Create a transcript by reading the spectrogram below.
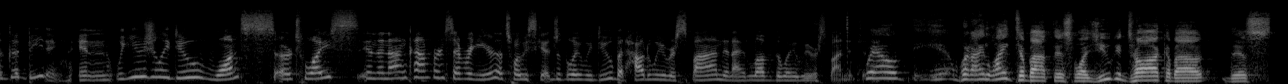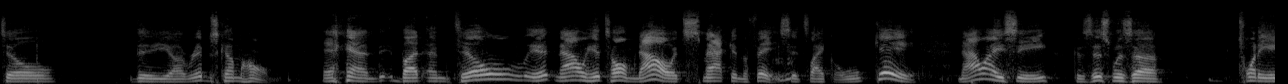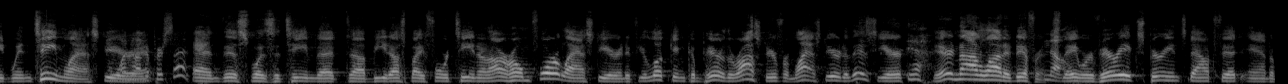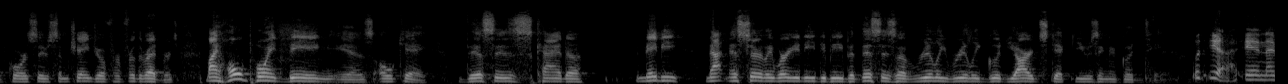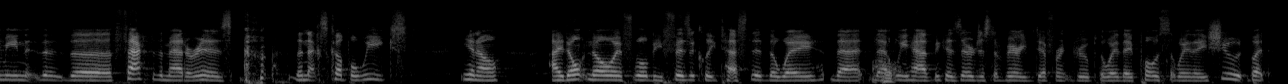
a good beating, and we usually do once or twice in the non-conference every year. That's why we schedule the way we do. But how do we respond? And I love the way we responded. Today. Well, yeah, what I liked about this was you can talk about this till the uh, ribs come home, and but until it now hits home, now it's smack in the face. It's like okay, now I see because this was a 28 win team last year. 100%. And this was a team that uh, beat us by 14 on our home floor last year. And if you look and compare the roster from last year to this year, Yeah. there's not a lot of difference. No. They were a very experienced outfit, and of course, there's some changeover for the Redbirds. My whole point being is okay, this is kind of maybe not necessarily where you need to be, but this is a really, really good yardstick using a good team. With, yeah, and I mean the the fact of the matter is, the next couple weeks, you know, I don't know if we'll be physically tested the way that that oh. we have because they're just a very different group. The way they post, the way they shoot, but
